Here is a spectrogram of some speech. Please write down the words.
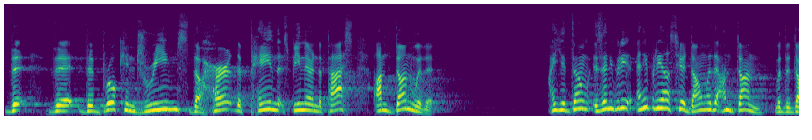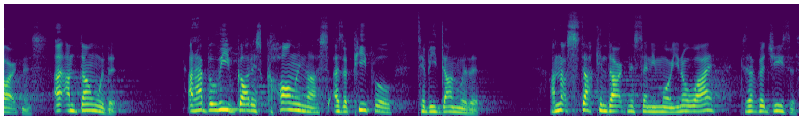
The, the, the broken dreams, the hurt, the pain that's been there in the past, I'm done with it. Are you done? Is anybody, anybody else here done with it? I'm done with the darkness. I, I'm done with it. And I believe God is calling us as a people to be done with it. I'm not stuck in darkness anymore. You know why? Because I've got Jesus.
